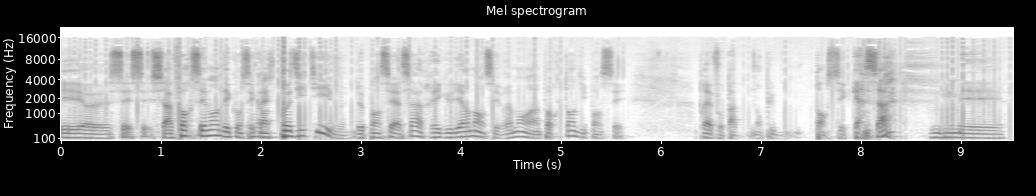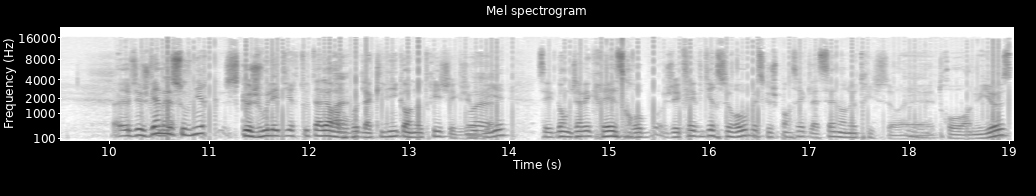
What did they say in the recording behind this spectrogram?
et euh, ça a forcément des conséquences positives de penser à ça régulièrement. C'est vraiment important d'y penser. Après, il ne faut pas non plus penser qu'à ça. mais euh, je, viens de me souvenir ce que je voulais dire tout à l'heure à propos de la clinique en Autriche et que j'ai oublié. C'est donc j'avais créé ce robot. J'ai fait venir ce robot parce que je pensais que la scène en Autriche serait trop ennuyeuse.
